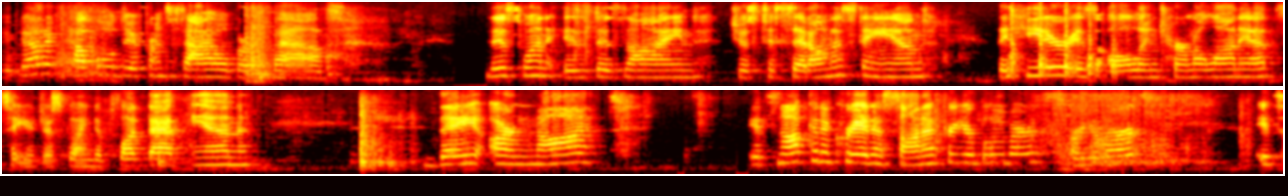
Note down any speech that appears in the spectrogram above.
We've got a couple different style bird baths. This one is designed just to sit on a stand. The heater is all internal on it, so you're just going to plug that in they are not, it's not going to create a sauna for your bluebirds or your birds. It's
